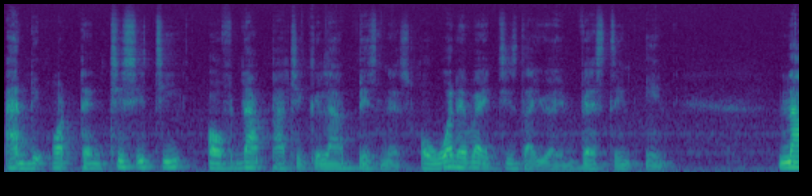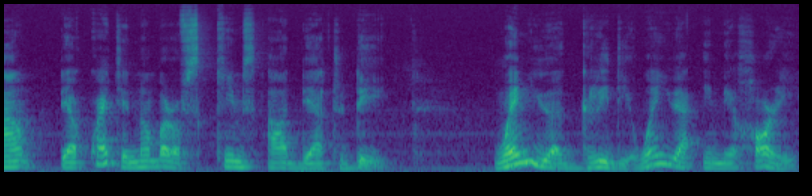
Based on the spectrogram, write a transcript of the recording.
and the authenticity of that particular business or whatever it is that you are investing in. Now, there are quite a number of schemes out there today. When you are greedy, when you are in a hurry,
